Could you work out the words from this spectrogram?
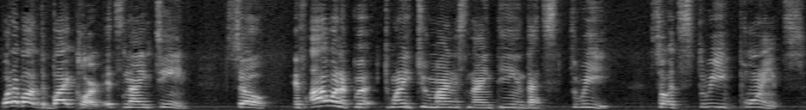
What about the bicarb? It's 19. So if I want to put 22 minus 19, that's 3. So it's 3 points.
